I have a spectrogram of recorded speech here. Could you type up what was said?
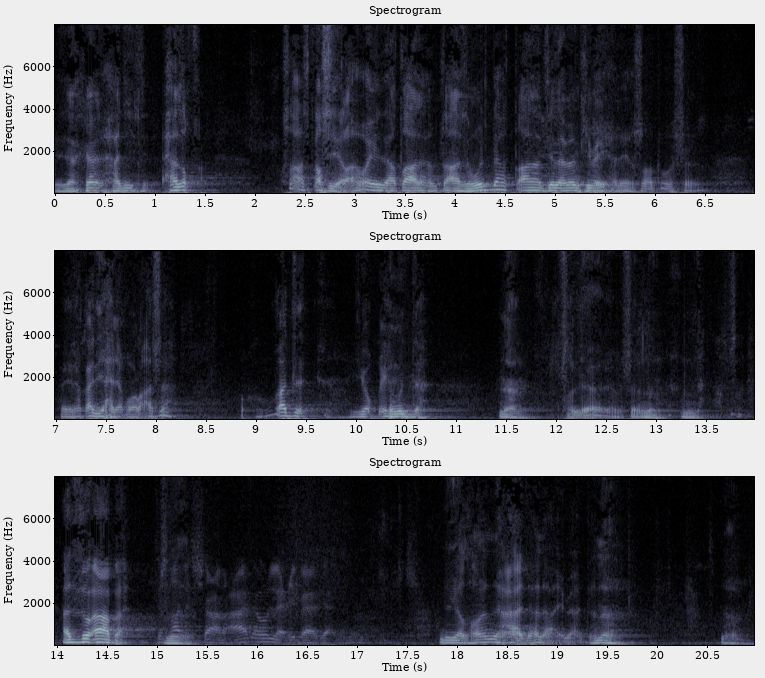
إذا كان حديث حلق صارت قصيرة وإذا طال طالت المدة طالت إلى منكبيه عليه الصلاة والسلام. فإذا قد يحلق رأسه قد يبقي مدة. نعم صلى الله عليه وسلم. الذؤابة. اتخاذ الشعر عادة ولا عبادة؟ يظهر أنها عادة لا عبادة. نعم. نعم.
